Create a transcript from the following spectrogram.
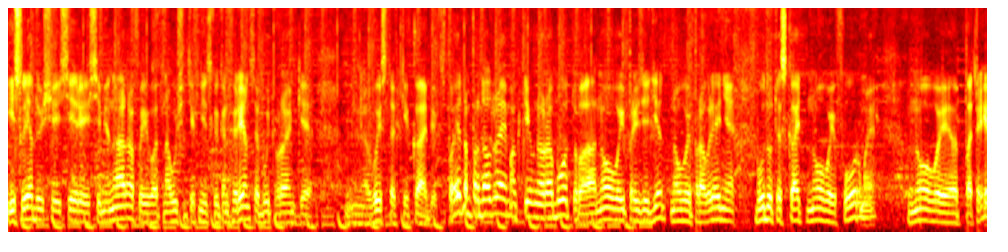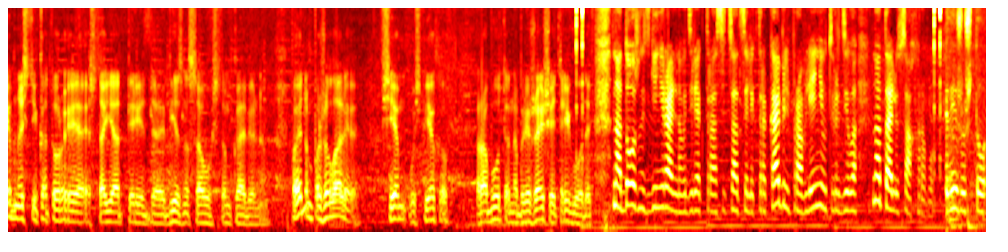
и следующая серия семинаров, и вот научно-техническая конференция будет в рамке выставки Кабекс. Поэтому продолжаем активную работу, а новый президент, новое правление будут искать новые формы, новые потребности, которые стоят перед э, бизнес-сообществом кабельным. Поэтому пожелали всем успехов работы на ближайшие три года. На должность генерального директора Ассоциации электрокабель правление утвердило Наталью Сахарову. Я вижу, что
